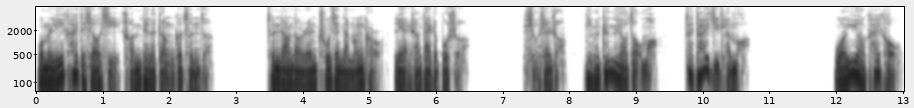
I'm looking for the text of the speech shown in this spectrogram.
我们离开的消息传遍了整个村子，村长等人出现在门口，脸上带着不舍。小先生，你们真的要走吗？再待几天吧。我欲要开口，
